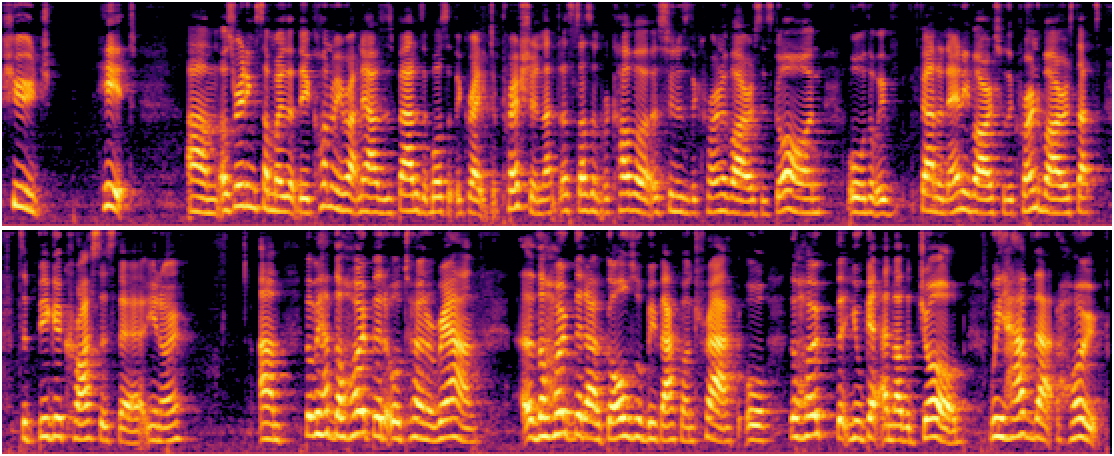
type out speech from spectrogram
huge hit. Um, I was reading somewhere that the economy right now is as bad as it was at the Great Depression. That just doesn't recover as soon as the coronavirus is gone, or that we've found an antivirus for the coronavirus. That's it's a bigger crisis there, you know. Um, but we have the hope that it will turn around. The hope that our goals will be back on track or the hope that you'll get another job. We have that hope.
